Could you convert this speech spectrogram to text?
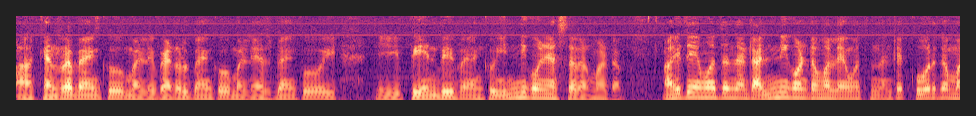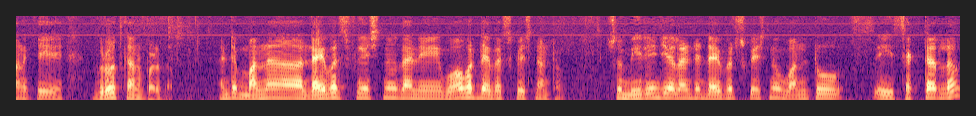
ఆ కెనరా బ్యాంకు మళ్ళీ ఫెడరల్ బ్యాంకు మళ్ళీ ఎస్ బ్యాంకు ఈ- ఈ పిఎన్బి బ్యాంకు ఇన్ని కొనేస్తారనమాట అయితే ఏమవుతుందంటే అన్నీ కొనటం వల్ల ఏమవుతుందంటే కోరిక మనకి గ్రోత్ కనపడదు. అంటే మన డైవర్సిఫికేషన్ దాన్ని ఓవర్ డైవర్సిఫికేషన్ అంటాం. సో మీరేం చేయాలంటే డైవర్సిఫికేషన్ వన్ టూ ఈ సెక్టర్లో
